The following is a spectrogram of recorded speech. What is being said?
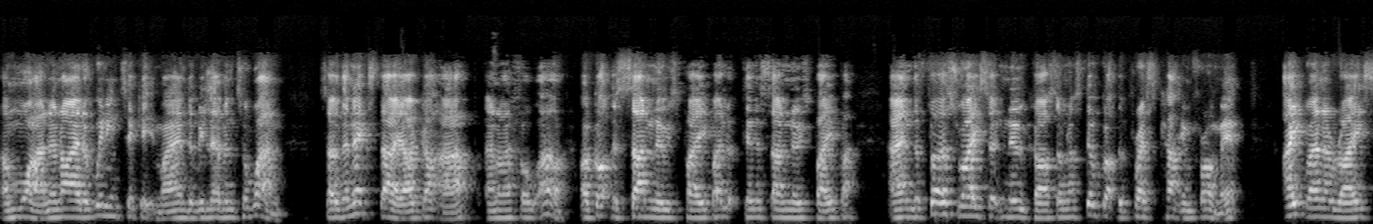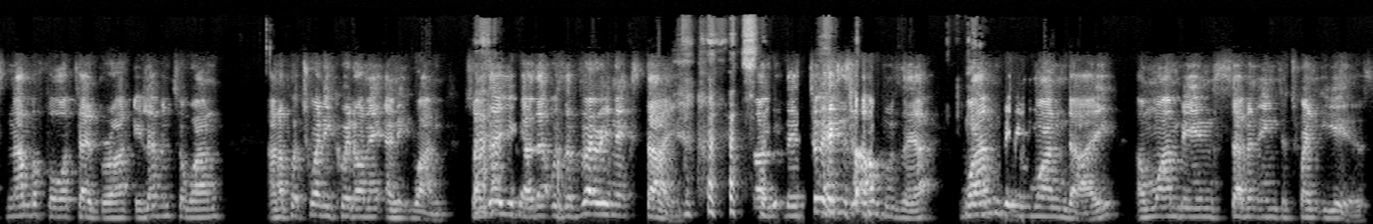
and won, and I had a winning ticket in my hand of eleven to one. So the next day I got up and I thought, oh, I've got the Sun newspaper. I looked in the Sun newspaper, and the first race at Newcastle, and I still got the press cutting from it. Eight runner race, number four, Tedborough, 11 to 1. And I put 20 quid on it and it won. So there you go. That was the very next day. So there's two examples there. One being one day and one being 17 to 20 years.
